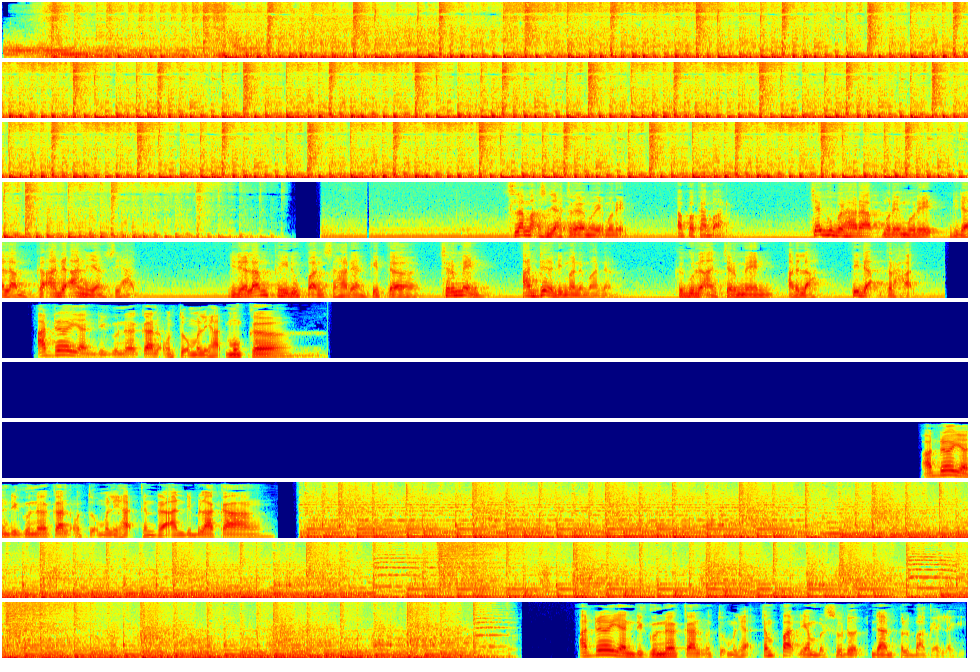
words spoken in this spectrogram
you Selamat sejahtera murid-murid. Apa kabar? Cikgu berharap murid-murid di dalam keadaan yang sihat. Di dalam kehidupan seharian kita, cermin ada di mana-mana. Kegunaan cermin adalah tidak terhad. Ada yang digunakan untuk melihat muka, Ada yang digunakan untuk melihat kenderaan di belakang. Ada yang digunakan untuk melihat tempat yang bersudut dan pelbagai lagi.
